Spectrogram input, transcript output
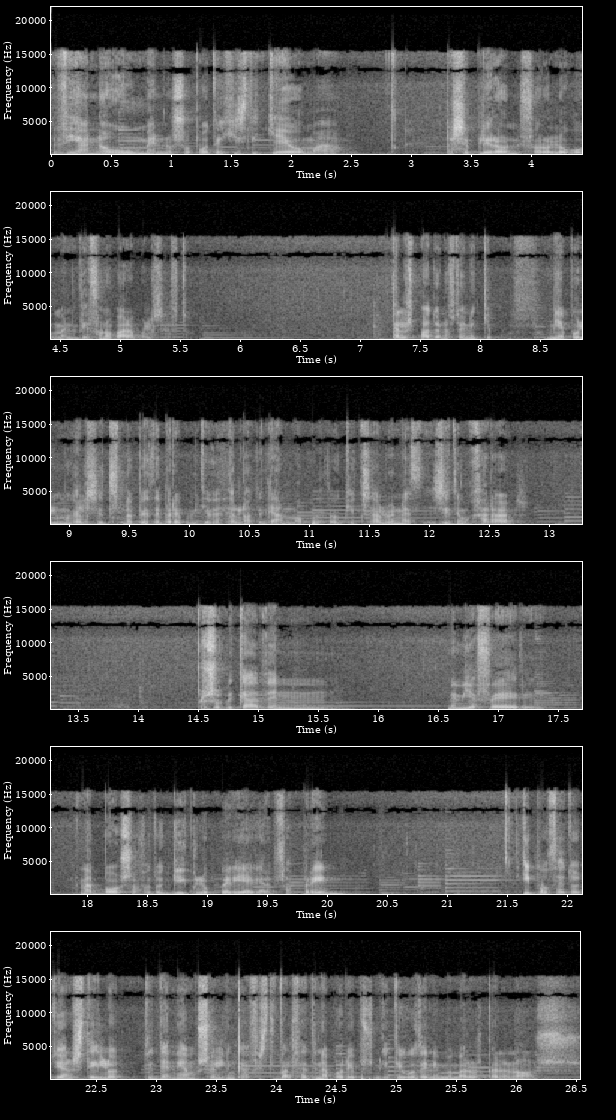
διανοούμενος, οπότε έχεις δικαίωμα να σε πληρώνει φορολογούμενο. Διαφωνώ πάρα πολύ σε αυτό. Τέλος πάντων, αυτό είναι και μια πολύ μεγάλη συζήτηση την οποία δεν πρέπει και δεν θέλω να την κάνουμε από εδώ και εξάλλου είναι ζήτημα χαράς. Προσωπικά δεν με ενδιαφέρει να μπω σε αυτόν τον κύκλο που περιέγραψα πριν. Υποθέτω ότι αν στείλω την ταινία μου σε ελληνικά φεστιβάλ θα την απορρίψουν γιατί εγώ δεν είμαι μέρος κανενός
